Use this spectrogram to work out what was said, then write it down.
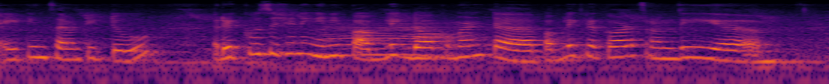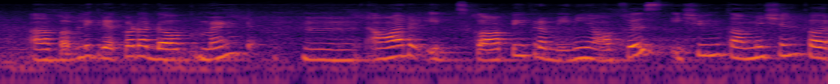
eighteen seventy two requisitioning any public document public record from the public record of document um, or its copy from any office issuing commission for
